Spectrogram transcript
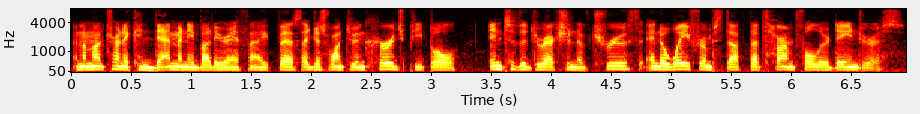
And I'm not trying to condemn anybody or anything like this. I just want to encourage people into the direction of truth and away from stuff that's harmful or dangerous.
